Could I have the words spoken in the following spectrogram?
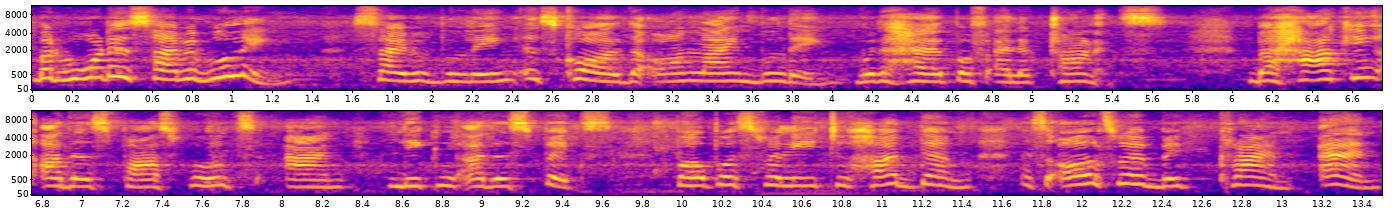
But what is cyberbullying? Cyberbullying is called the online bullying with the help of electronics. By hacking others' passwords and leaking others' pics purposefully to hurt them is also a big crime, and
